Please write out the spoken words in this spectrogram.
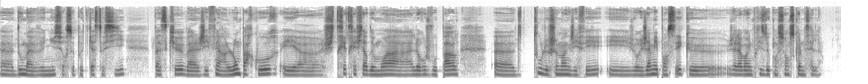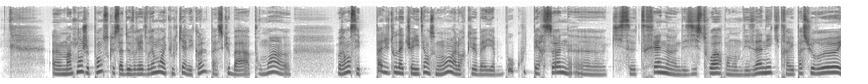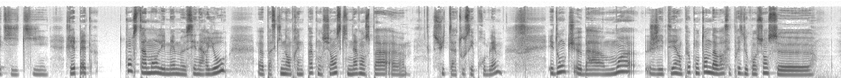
euh, d'où ma venue sur ce podcast aussi, parce que bah, j'ai fait un long parcours et euh, je suis très très fière de moi à l'heure où je vous parle, de tout le chemin que j'ai fait et j'aurais jamais pensé que j'allais avoir une prise de conscience comme celle-là. Euh, maintenant, je pense que ça devrait être vraiment inculqué à l'école parce que bah pour moi, euh, vraiment c'est pas du tout d'actualité en ce moment, alors que bah y a beaucoup de personnes euh, qui se traînent des histoires pendant des années, qui travaillent pas sur eux et qui répètent constamment les mêmes scénarios parce qu'ils n'en prennent pas conscience, qu'ils n'avancent pas suite à tous ces problèmes. Et donc, euh, bah, moi, j'ai été un peu contente d'avoir cette prise de conscience euh,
